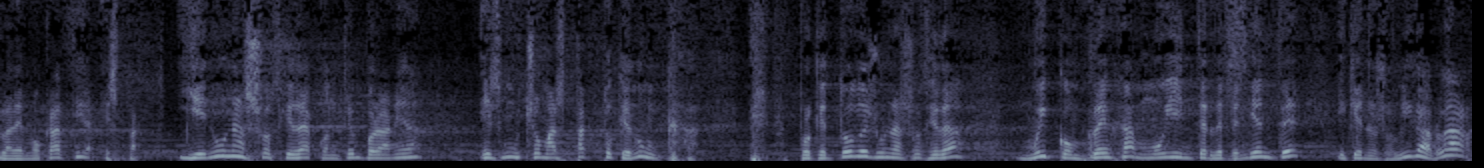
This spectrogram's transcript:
La democracia es pacto. Y en una sociedad contemporánea es mucho más pacto que nunca, porque todo es una sociedad muy compleja, muy interdependiente y que nos obliga a hablar.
